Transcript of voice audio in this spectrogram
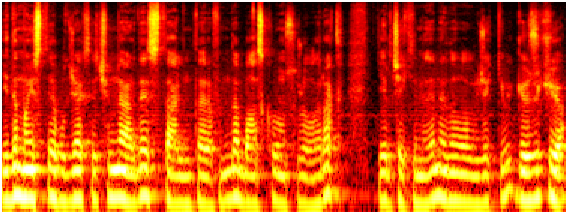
7 Mayıs'ta yapılacak seçimlerde sterlin tarafında baskı unsuru olarak geri çekilmeleri neden olabilecek gibi gözüküyor.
